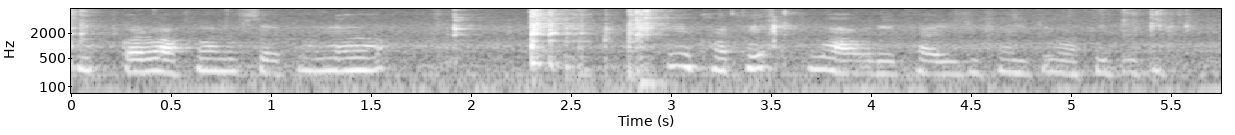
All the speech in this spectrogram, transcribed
કુકર રાખવાનું છે પણ એ ખાતે વાવડી ખાઈ છે વાપી દીધી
